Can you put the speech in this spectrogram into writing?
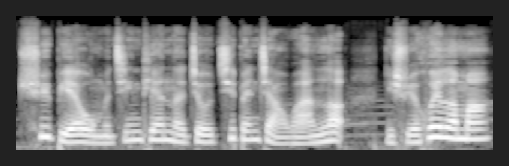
区别，我们今天呢就基本讲完了。你学会了吗？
